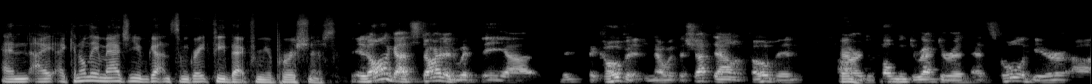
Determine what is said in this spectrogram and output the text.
and I, I can only imagine you've gotten some great feedback from your parishioners. It all got started with the uh, the, the COVID. You know, with the shutdown of COVID, Sure. our development director at, at school here uh,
